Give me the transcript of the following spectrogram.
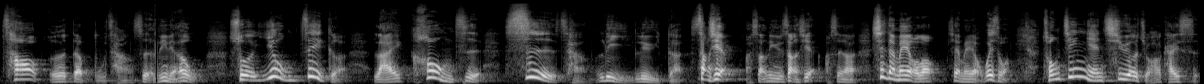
超额的补偿是零点二五，所以用这个来控制市场利率的上限啊，上利率上限啊，现在现在没有了，现在没有，为什么？从今年七月二十九号开始。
